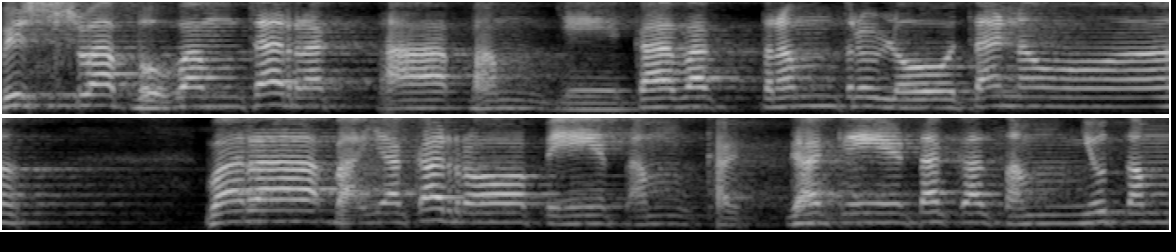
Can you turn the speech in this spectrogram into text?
विश्वभुवं च रक्ताभम् एकवक्त्रं त्रिलोचनो वराभयकरोपेतं खड्गकेटकसंयुतम्।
